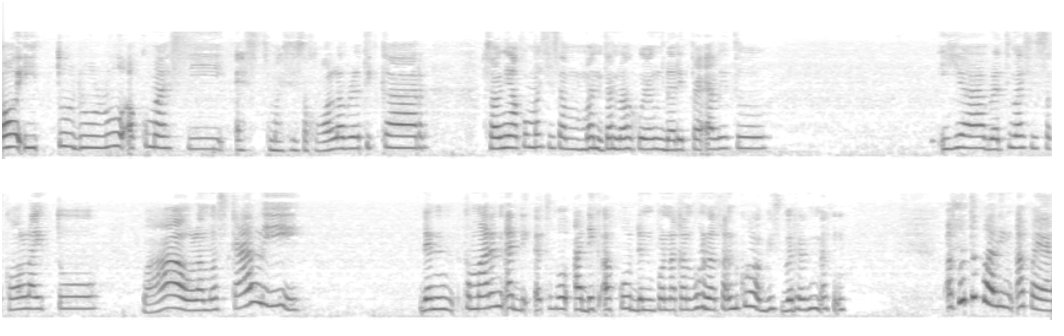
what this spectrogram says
Oh itu dulu aku masih eh masih sekolah berarti kar. Soalnya aku masih sama mantan aku yang dari PL itu iya berarti masih sekolah itu. Wow lama sekali. Dan kemarin adik adik aku dan ponakan-ponakanku habis berenang. Aku tuh paling apa ya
